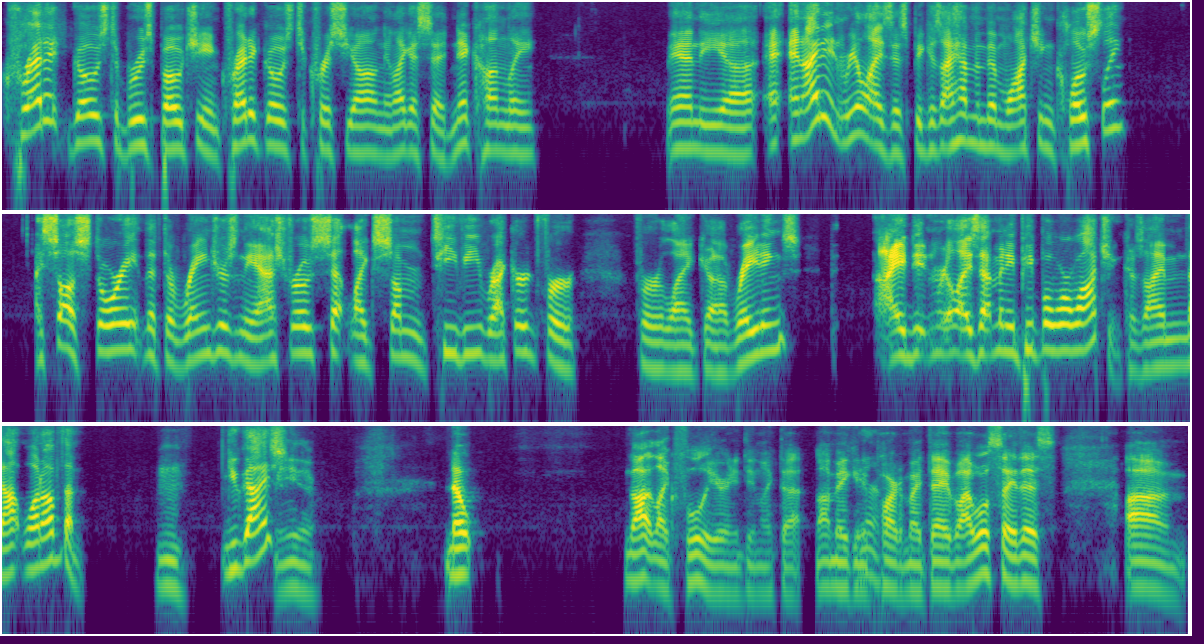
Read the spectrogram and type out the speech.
credit goes to Bruce Bochy and credit goes to Chris Young. And like I said, Nick Hundley, man, the, uh, and I didn't realize this because I haven't been watching closely. I saw a story that the Rangers and the Astros set like some TV record for, for like uh, ratings. I didn't realize that many people were watching because I'm not one of them. Hmm. You guys? Me either. Nope. Not like fully or anything like that. Not making Yeah. it part of my day. But I will say this. Um,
